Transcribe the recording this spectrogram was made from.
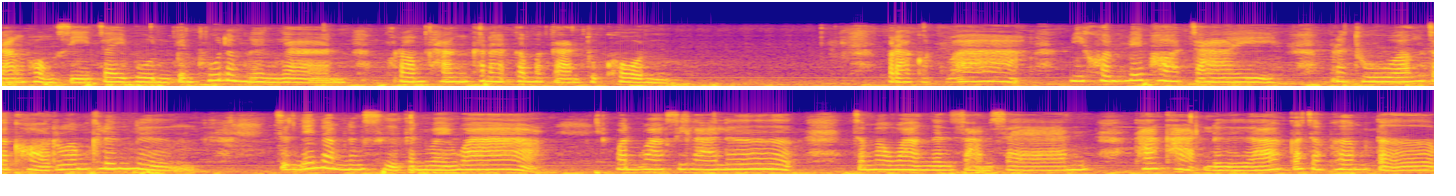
นางผ่องศรีใจบุญเป็นผู้ดำเนินงาน พร้อมทั้งคณะกรรมการทุกคน ปรากฏว่า มีคนไม่พอใจ ประท้วงจะขอร่วมครึ่งหนึ่ง จึงได้นำหนังสือกันไว้ว่า วันวางศิลาเลิก จะมาวางเงินสามแสน ถ้าขาดเหลือก็จะเพิ่มเติม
